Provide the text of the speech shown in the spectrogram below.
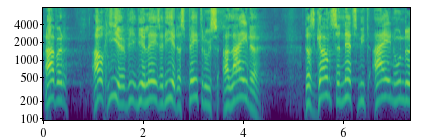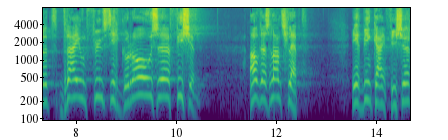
Aber auch hier, wir lesen hier, dass Petrus alleine das ganze Netz mit 153 große Fischen auf das Land schleppt. Ich bin kein Fischer,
